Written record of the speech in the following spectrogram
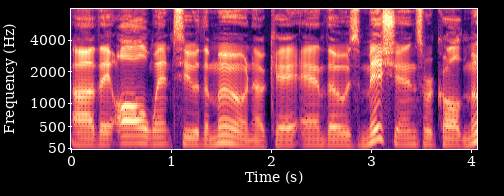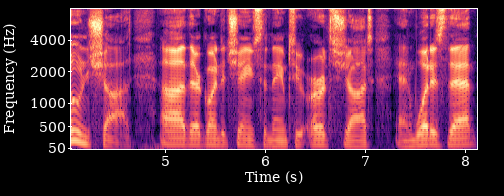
uh, they all went to the moon, okay? And those missions were called Moonshot. Uh, they're going to change the name to Earthshot. And what is that?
